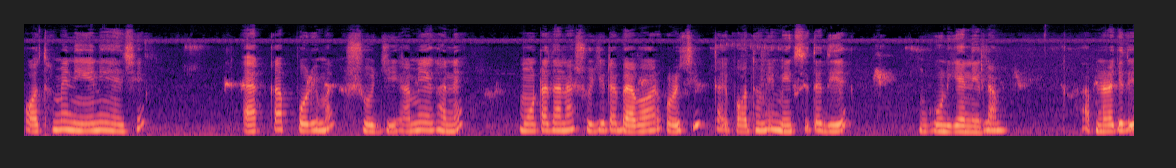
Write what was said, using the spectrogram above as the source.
প্রথমে নিয়ে নিয়েছি এক কাপ পরিমাণ সুজি। আমি এখানে মোটা দানার সুজিটা ব্যবহার করেছি, তাই প্রথমেই মিক্সিতে দিয়ে গুঁড়িয়ে নিলাম। আপনারা যদি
